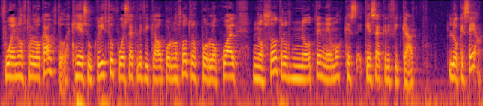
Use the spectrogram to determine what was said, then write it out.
fue nuestro holocausto, es que Jesucristo fue sacrificado por nosotros, por lo cual nosotros no tenemos que, que sacrificar lo que sea.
